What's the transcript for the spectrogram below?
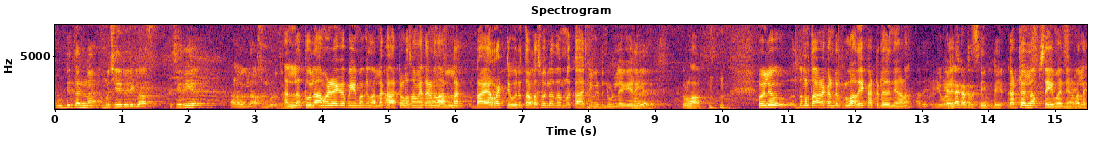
ഫുഡിൽ തന്നെ നമ്മൾ ചെയ്തൊരു ഗ്ലാസ് ചെറിയ അളവ് ഗ്ലാസും കൊടുത്തു നല്ല തുലാമഴയൊക്കെ പെയ്യുമ്പോൾ നല്ല കാറ്റുള്ള സമയത്താണ് നല്ല ഡയറക്റ്റ് ഒരു തടസ്സമില്ലാതെ നമ്മൾ കാറ്റ് വീടിന്റെ ഉള്ളിലേക്ക് കയറി. കൊള്ളാം. ഒരു നമ്മൾ താഴെ കണ്ടിട്ടുള്ള അതേ കട്ടിൽ തന്നെയാണ്. ഇവിടെ എല്ലാ കട്ടും സെയിം ഡേ കട്ടിലെല്ലാം സെയിം തന്നെയാണ് അല്ലേ?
